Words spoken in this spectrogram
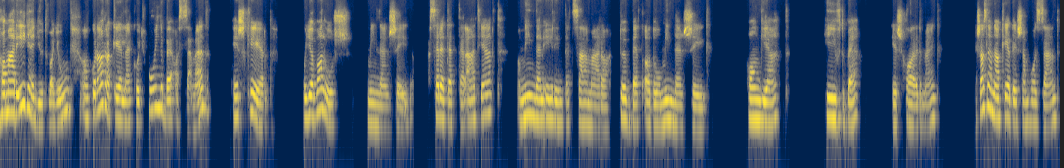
ha már így együtt vagyunk, akkor arra kérlek, hogy hunyd be a szemed, és kérd, hogy a valós mindenség, a szeretettel átjárt, a minden érintett számára többet adó mindenség hangját hívd be, és halld meg. És az lenne a kérdésem hozzád,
